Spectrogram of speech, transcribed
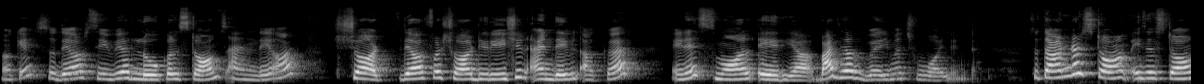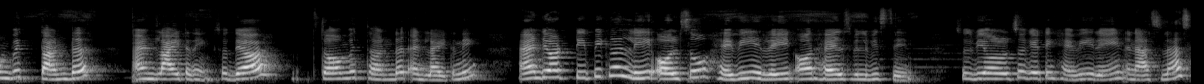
Okay, so they are severe local storms and they are short. They are for short duration and they will occur in a small area but they are very much violent. So thunderstorm is a storm with thunder and lightning. So they are storm with thunder and lightning and they are typically also heavy rain or hails will be seen. So we are also getting heavy rain and as well as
